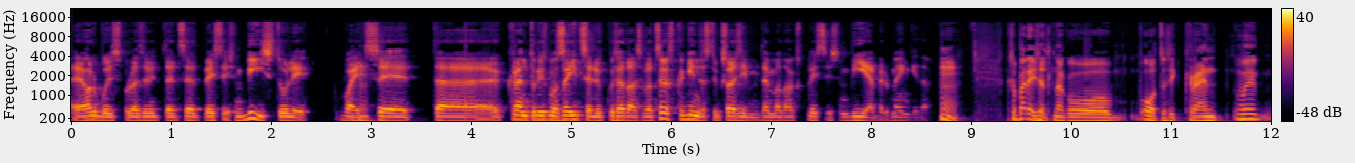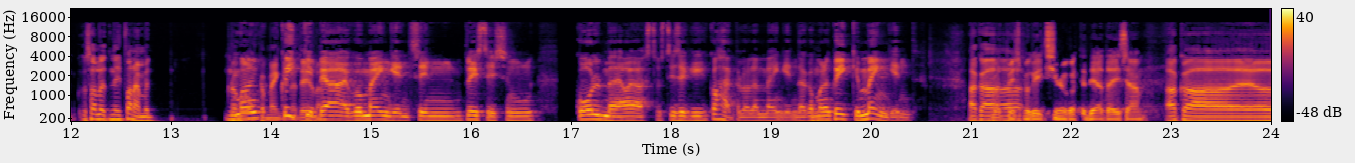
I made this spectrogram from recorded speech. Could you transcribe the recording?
halb uudis pole see nüüd, et see PlayStation viis tuli, vaid mm. see, et äh, Grand Turismo seitse lükkus edasi, vot see oleks ka kindlasti üks asi, mida ma tahaks PlayStation viie peal mängida hmm.. kas sa päriselt nagu ootasid Grand või sa oled neid vanemaid nagu ma olen kõiki peaaegu mänginud siin Playstation kolme ajastust, isegi kahe peal olen mänginud, aga ma olen kõiki mänginud aga. vot, mis me kõik sinu kohta teada ei saa. aga äh,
